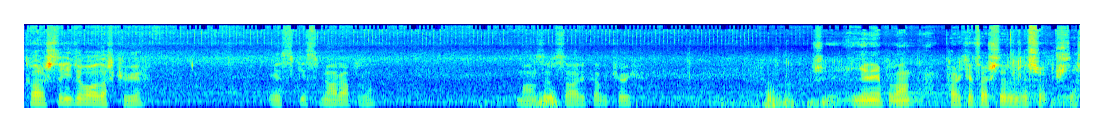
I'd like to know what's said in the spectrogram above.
Karşıda İdibağlar köyü. Eski ismi Araplı. Manzarası harika bir köy. Şu yeni yapılan parke taşları bile sökmüşler.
